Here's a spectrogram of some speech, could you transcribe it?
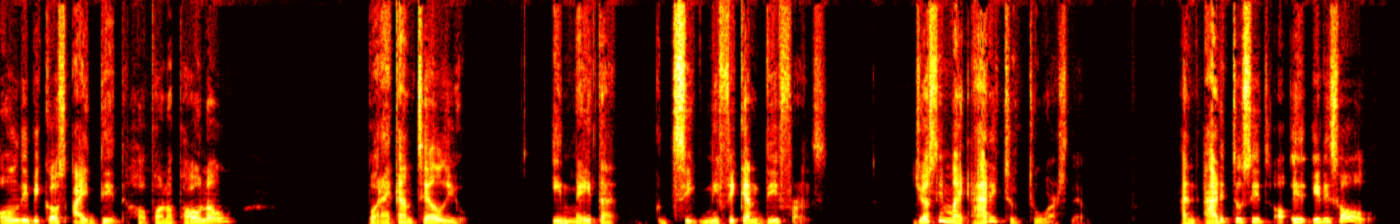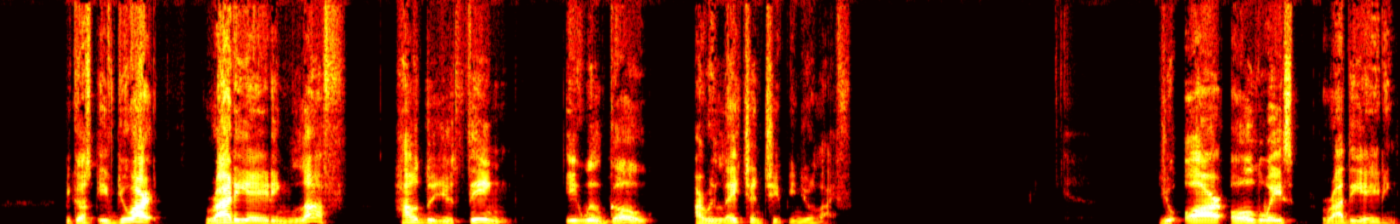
only because I did Ho'oponopono, but I can tell you, it made a significant difference just in my attitude towards them. And attitude, it, it is all. Because if you are radiating love, how do you think it will go a relationship in your life? You are always radiating.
